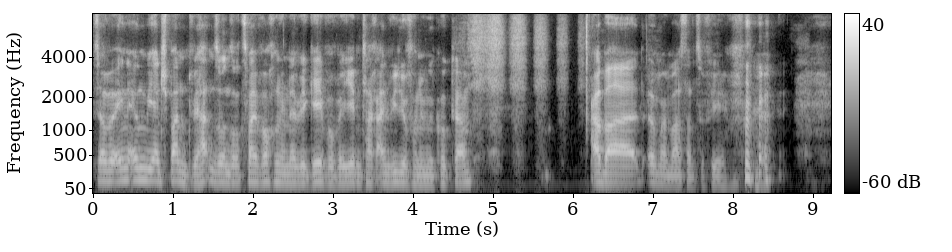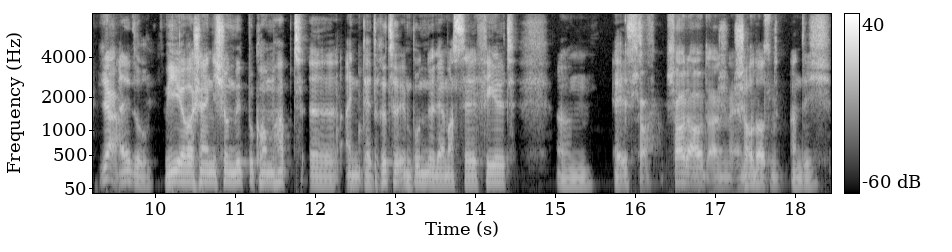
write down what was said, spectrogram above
Ist aber ir- irgendwie entspannt. Wir hatten so unsere zwei Wochen in der WG, wo wir jeden Tag ein Video von ihm geguckt haben. Aber irgendwann war es dann zu viel. ja, Also, wie ihr wahrscheinlich schon mitbekommen habt, äh, ein, der dritte im Bunde, der Marcel fehlt. Ähm, er ist Schau- Shoutout an. Shoutout Dutzen. an dich.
